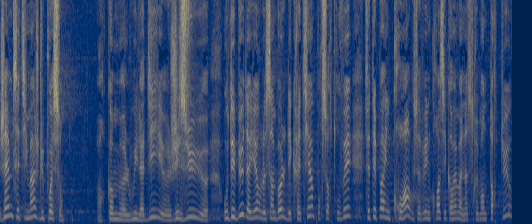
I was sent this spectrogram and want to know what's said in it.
j'aime cette image du poisson. Alors, comme Louis l'a dit, euh, Jésus, euh, au début d'ailleurs, le symbole des chrétiens pour se retrouver, c'était pas une croix. Vous savez, une croix, c'est quand même un instrument de torture.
